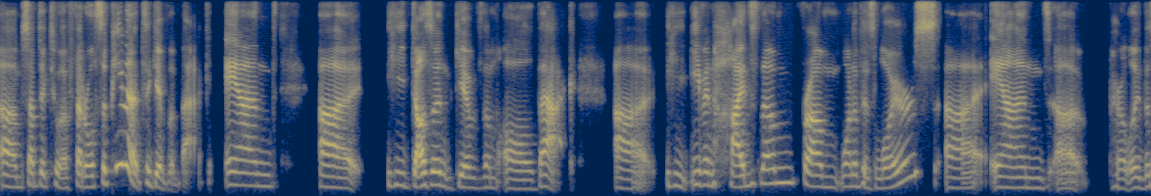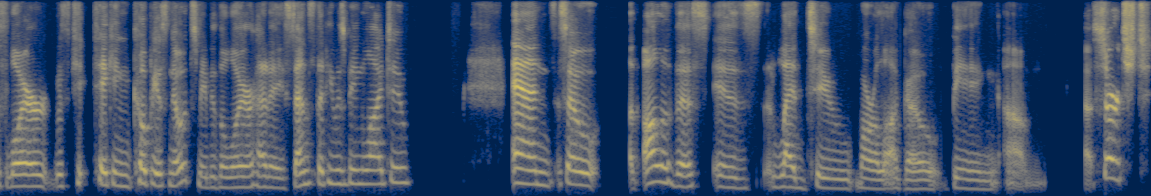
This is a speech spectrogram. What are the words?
um, subject to a federal subpoena to give them back, and uh, he doesn't give them all back. Uh, he even hides them from one of his lawyers, uh, and uh, apparently this lawyer was taking copious notes. Maybe the lawyer had a sense that he was being lied to. And so uh, all of this is led to mar-a-lago being um, uh, searched.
